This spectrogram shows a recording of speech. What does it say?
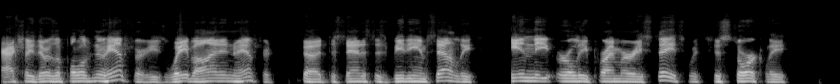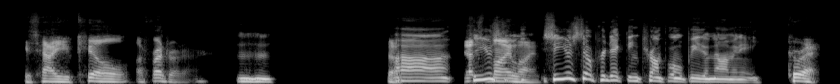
actually there was a poll of New Hampshire. He's way behind in New Hampshire. Uh, DeSantis is beating him soundly in the early primary states, which historically is how you kill a frontrunner. hmm So, uh, that's you're my line. So you're still predicting Trump won't be the nominee. Correct.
